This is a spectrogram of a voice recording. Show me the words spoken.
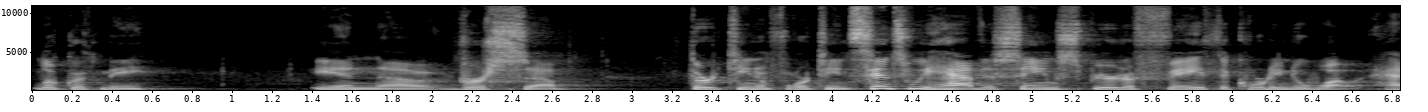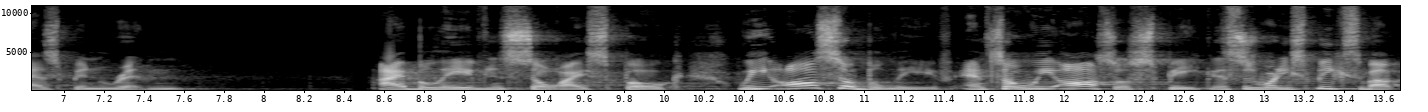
Look with me in uh, verse uh, 13 and 14. Since we have the same spirit of faith according to what has been written, I believed and so I spoke. We also believe and so we also speak. This is what he speaks about,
